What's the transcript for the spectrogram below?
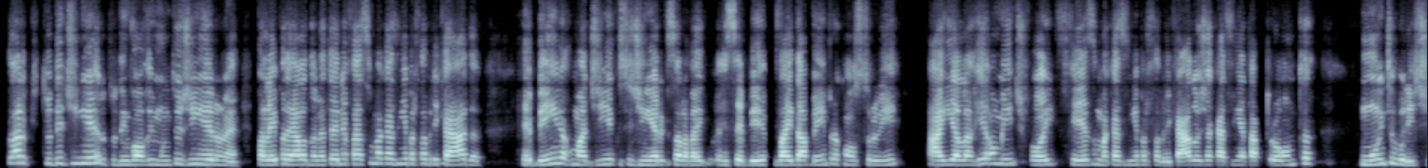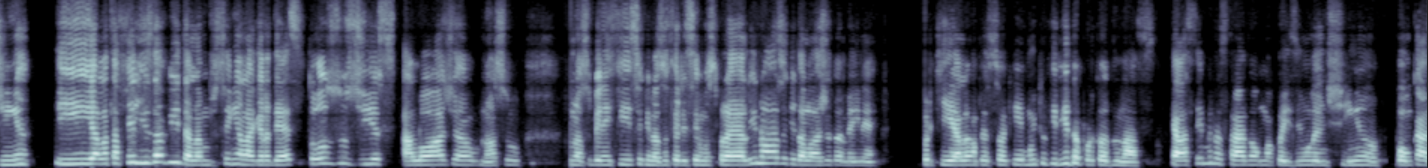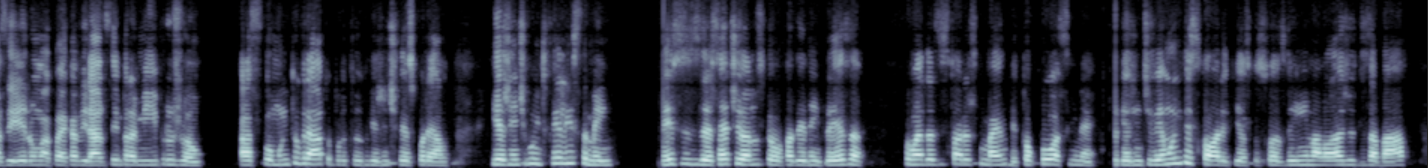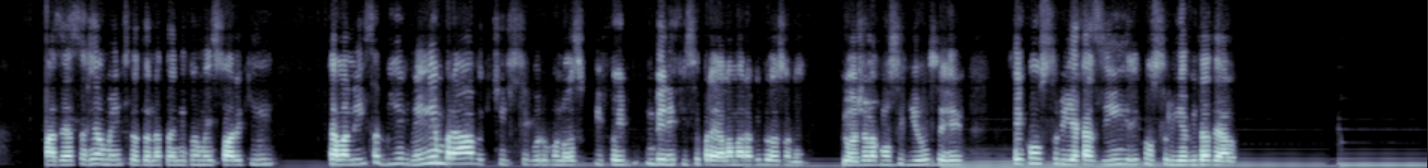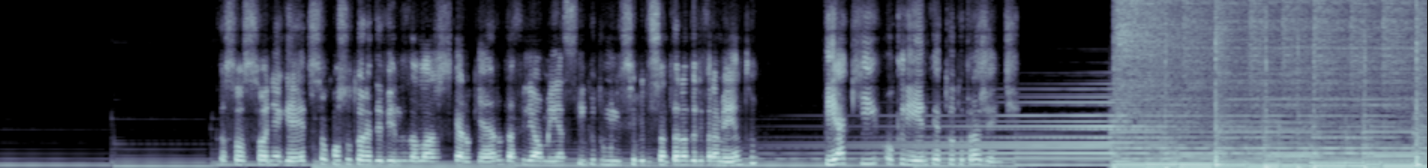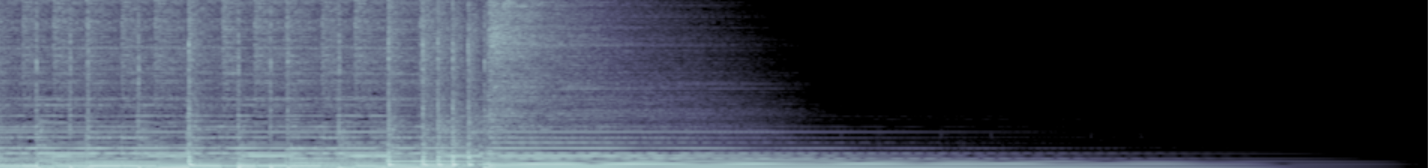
Claro que tudo é dinheiro, tudo envolve muito dinheiro, né? Falei para ela, dona Tânia, faça uma casinha fabricada, é bem arrumadinha com esse dinheiro que ela vai receber, vai dar bem para construir. Aí ela realmente foi, fez uma casinha fabricada. Hoje a casinha está pronta, muito bonitinha. E ela está feliz da vida. Ela, sim, ela agradece todos os dias a loja, o nosso o nosso benefício que nós oferecemos para ela e nós aqui da loja também, né? Porque ela é uma pessoa que é muito querida por todos nós. Ela sempre nos traz alguma coisinha, um lanchinho, pão caseiro, uma cueca virada, sempre para mim e para o João. Ela ficou muito grata por tudo que a gente fez por ela. E a gente muito feliz também. Nesses 17 anos que eu vou fazer na empresa, foi uma das histórias que mais me tocou, assim, né? Porque a gente vê muita história aqui, as pessoas vêm na loja, desabafam, mas essa realmente da Dona Tânia foi uma história que ela nem sabia, nem lembrava que tinha seguro conosco e foi um benefício para ela maravilhoso, né? E hoje ela conseguiu se reconstruir a casinha e reconstruir a vida dela. Eu sou Sônia Guedes, sou consultora de vendas da loja Quero Quero, da filial 65 do município de Santana do Livramento. E aqui o cliente é tudo pra gente.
